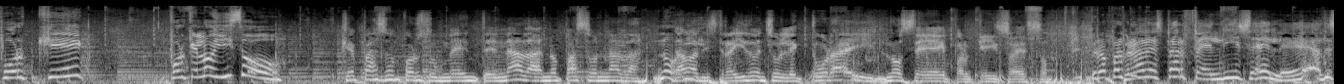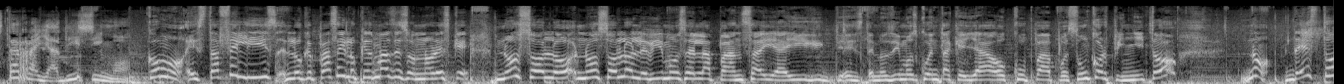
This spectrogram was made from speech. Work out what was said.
¿Por qué? ¿Por qué lo hizo? ¿Qué pasó por su mente? Nada, no pasó nada. No, Estaba y- distraído en su lectura y no sé por qué hizo eso. Pero aparte- Pero ha de estar feliz él, ¿eh? Ha de estar rayadísimo. ¿Cómo? Está feliz. Lo que pasa y lo que es más deshonor es que no solo, no solo le vimos en la panza y ahí este, nos dimos cuenta que ya ocupa pues un corpiñito. No, de esto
